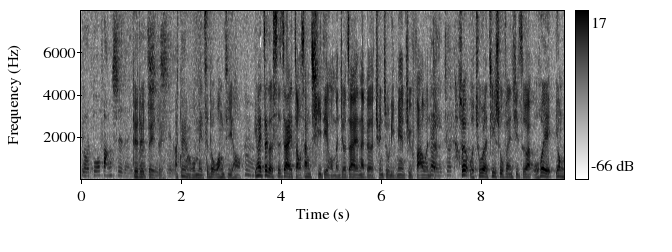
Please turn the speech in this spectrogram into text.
有多方式的。对对对对啊，对我每次都忘记哈，嗯、因为这个是在早上七点，我们就在那个群组里面去发问的。所以我除了技术分析之外，我会用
